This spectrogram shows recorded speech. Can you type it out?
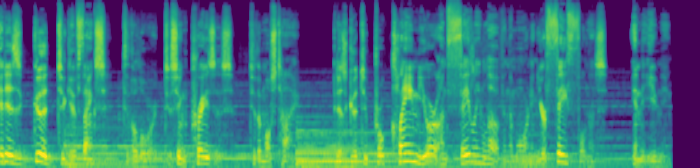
It is good to give thanks to the Lord, to sing praises to the Most High it is good to proclaim your unfailing love in the morning, your faithfulness in the evening.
